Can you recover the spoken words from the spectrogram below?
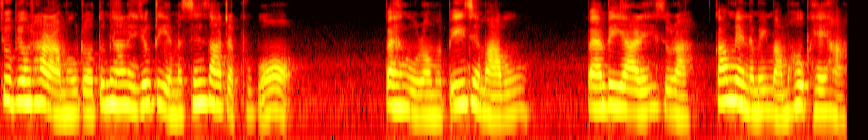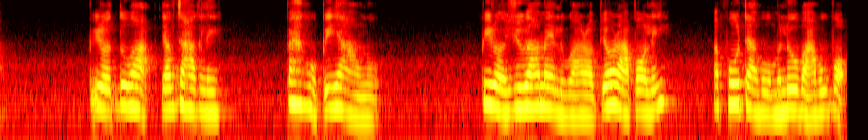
ကျိုးပြောထားတာမဟုတ်တော့သူများလည်းရုတ်တရက်မစင်းစားတတ်ဘူးပေါ့ပန်းကိုတော့မပေးချင်ပါဘူးပန်းပေးရတယ်ဆိုတာကောင်းတဲ့နမိတ်မှမဟုတ်ဖဲဟာပြီးတော့သူကယောက်ျားကလေးပန်းကိုပေးရအောင်လို့ပြီးတော့ယူရမယ့်လူကတော့ပြောတာပေါ့လေအဖိုးတန်ဖို့မလိုပါဘူးပေါ့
